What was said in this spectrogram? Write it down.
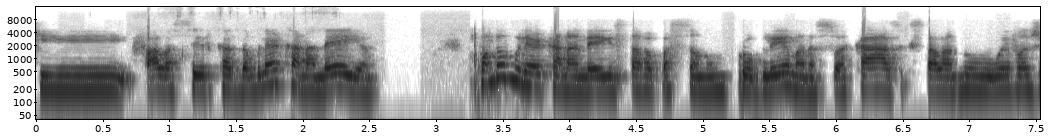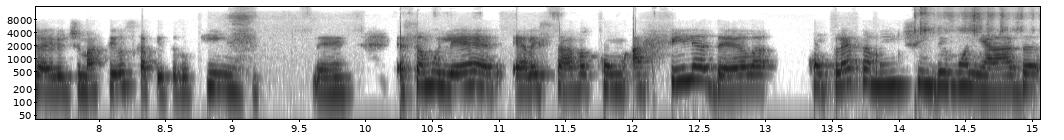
que fala acerca da mulher cananeia. Quando a mulher cananeia estava passando um problema na sua casa, que está lá no Evangelho de Mateus, capítulo 15, né? Essa mulher, ela estava com a filha dela completamente endemoniada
